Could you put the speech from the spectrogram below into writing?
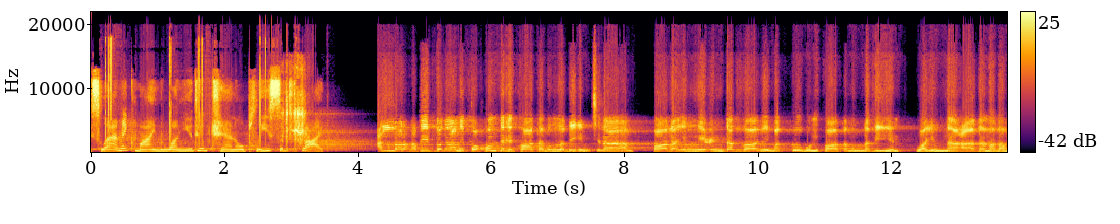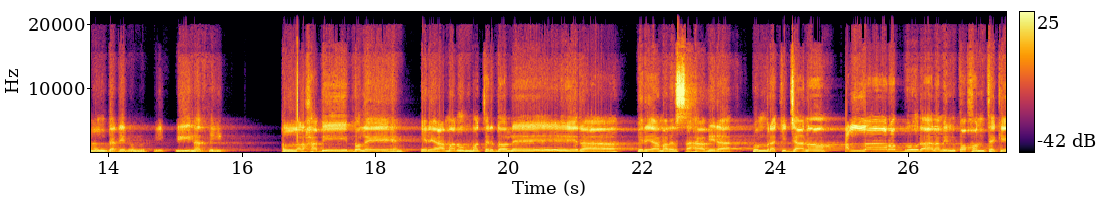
Islamic Mind One YouTube channel, please subscribe. আল্লাহর হাবিব বলেন আমি কখন থেকে খাতামুন নবীন ছিলাম قال إني عند الله مكتوب خاتم النبيين وإن آدم لمنجدل في طينته আল্লাহর হাবিব বলেন এরে আমার উম্মতের দলেরা এরে আমার সাহাবীরা তোমরা কি জানো আল্লাহ রব্বুল আলামিন কখন থেকে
